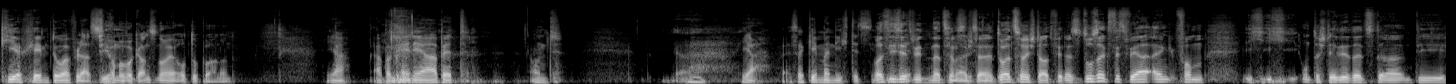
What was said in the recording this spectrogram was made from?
Kirche im Dorf lassen. Sie haben aber ganz neue Autobahnen. Ja, aber keine Arbeit. Und äh, ja, also gehen wir nicht jetzt. Was ist jetzt mit dem Nationalstadion? Dort soll es stattfinden. Also du sagst, das wäre eigentlich vom, ich, ich unterstelle dir da jetzt da die äh,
